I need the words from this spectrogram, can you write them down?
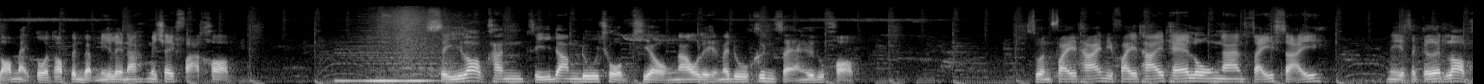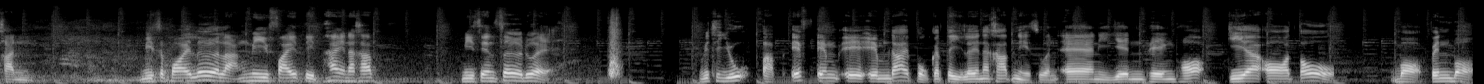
ล้อแม็กตัวท็อปเป็นแบบนี้เลยนะ ไม่ใช่ฝาครอบ สีรอบคัน สีดำดูโฉบเฉี่ยวเงาเลยเห็นไหมดูขึ้นแสงหรือดูขอบ ส่วนไฟท้ายนี่ไฟท้ายแท้โรงงานใสๆนี่สเกิร์ตรอบคัน มีสปอยเลอร์หลังมีไฟติดให้นะครับ มีเซ็นเซอร์ด้วย วิทยุปรับ FM AM ได้ปกติเลยนะครับนี่ส่วนแอร์นี่เย็นเพลงเพราะเกียร์ออโต้เบาะเป็นเบาะ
